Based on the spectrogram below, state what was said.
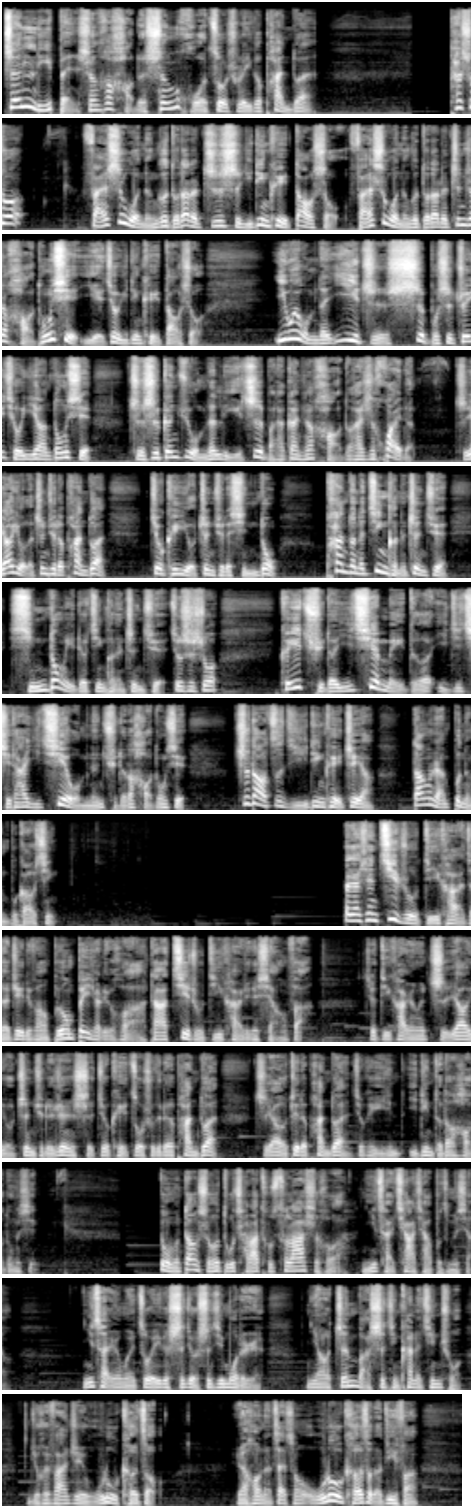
真理本身和好的生活做出了一个判断。他说：“凡是我能够得到的知识，一定可以到手；凡是我能够得到的真正好东西，也就一定可以到手。因为我们的意志是不是追求一样东西，只是根据我们的理智把它干成好的还是坏的。只要有了正确的判断。”就可以有正确的行动，判断的尽可能正确，行动也就尽可能正确。就是说，可以取得一切美德以及其他一切我们能取得的好东西，知道自己一定可以这样，当然不能不高兴。大家先记住笛卡尔在这个地方不用背下这个话，大家记住笛卡尔这个想法。就笛卡尔认为，只要有正确的认识，就可以做出对的判断；只要有对的判断，就可以一定一定得到好东西。就我们到时候读查拉图斯特拉时候啊，尼采恰恰不这么想。尼采认为，作为一个十九世纪末的人，你要真把事情看得清楚，你就会发现这无路可走。然后呢，再从无路可走的地方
